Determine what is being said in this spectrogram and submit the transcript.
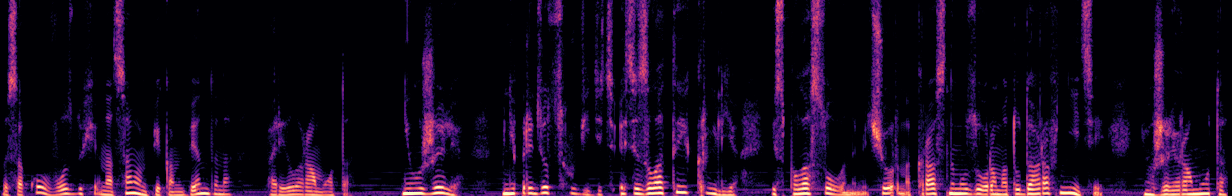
Высоко в воздухе, над самым пиком Бендена, парила Рамота. Неужели мне придется увидеть эти золотые крылья, исполосованными черно-красным узором от ударов нитей? Неужели Рамота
